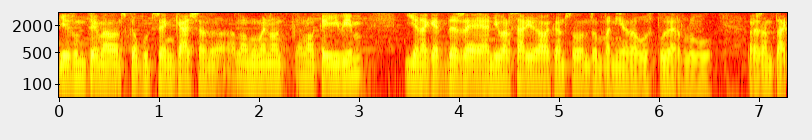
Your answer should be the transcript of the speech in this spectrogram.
i és un tema doncs, que potser encaixa en el moment en el que hi vivim, i en aquest desè aniversari de la cançó doncs, em venia de gust poder-lo presentar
